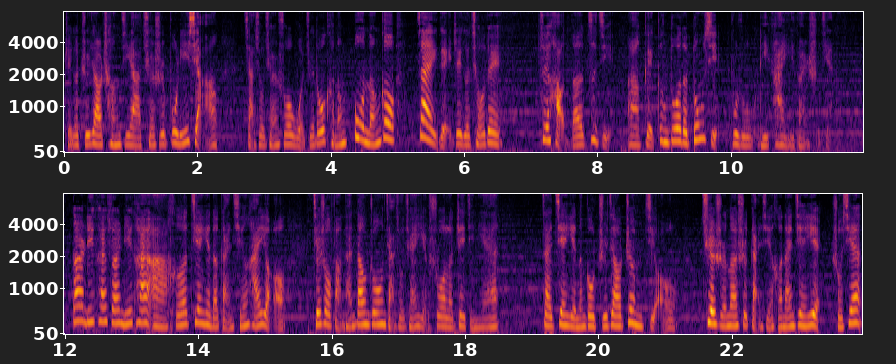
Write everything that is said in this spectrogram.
这个执教成绩啊，确实不理想。贾秀全说：“我觉得我可能不能够再给这个球队最好的自己。”啊，给更多的东西，不如离开一段时间。当然，离开虽然离开啊，和建业的感情还有。接受访谈当中，贾秀全也说了，这几年在建业能够执教这么久，确实呢是感谢河南建业。首先，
